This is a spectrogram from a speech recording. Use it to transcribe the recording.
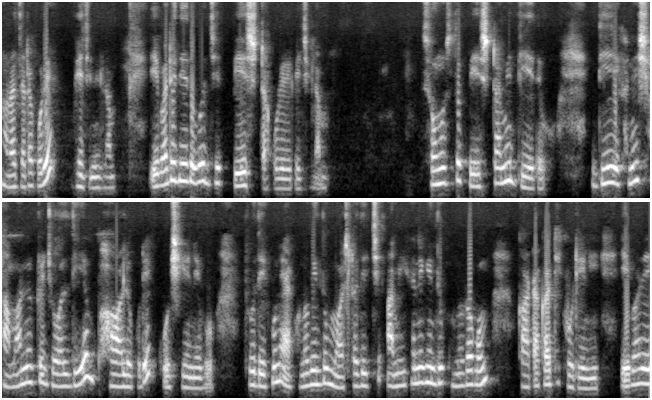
নাড়াচাড়া করে ভেজে নিলাম। এবারে দিয়ে দেবো যে পেস্টটা করে রেখেছিলাম। সমস্ত পেস্টটা আমি দিয়ে দেব। দিয়ে এখানে সামান্য একটু জল দিয়ে ভালো করে কষিয়ে নেব। তো দেখুন এখনও কিন্তু মশলা দিচ্ছি। আমি এখানে কিন্তু কোনো রকম কাটাকাটি করিনি। এবারে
